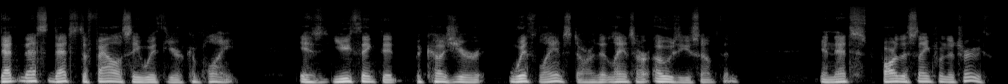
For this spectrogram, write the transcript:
That that's that's the fallacy with your complaint. Is you think that because you're with Landstar that Landstar owes you something, and that's farthest thing from the truth.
